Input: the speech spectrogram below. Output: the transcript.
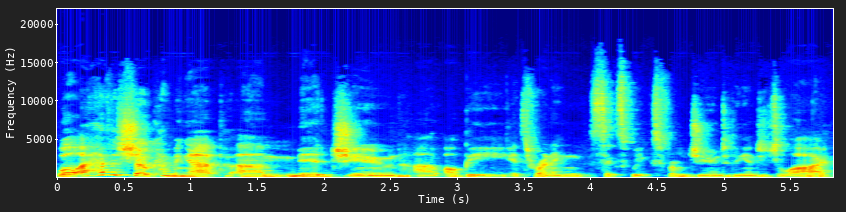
Well, I have a show coming up um, mid June. Uh, I'll be, it's running six weeks from June to the end of July.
